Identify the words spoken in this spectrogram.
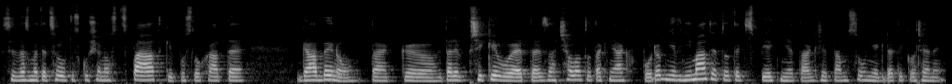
si vezmete celou tu zkušenost zpátky, posloucháte Gábinu, tak vy tady přikivujete, začalo to tak nějak podobně, vnímáte to teď zpětně tak, že tam jsou někde ty kořeny?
